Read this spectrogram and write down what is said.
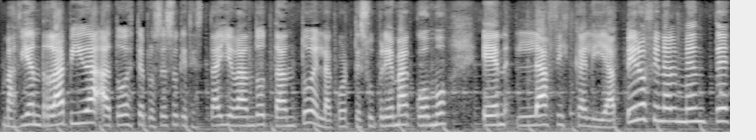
más bien rápida a todo este proceso que se está llevando tanto en la Corte Suprema como en la Fiscalía. Pero finalmente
